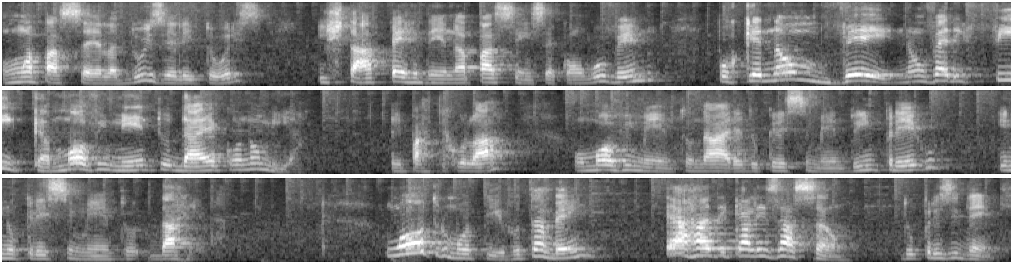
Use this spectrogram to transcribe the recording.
Uma parcela dos eleitores está perdendo a paciência com o governo porque não vê, não verifica movimento da economia. Em particular, um movimento na área do crescimento do emprego e no crescimento da renda. Um outro motivo também é a radicalização do presidente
